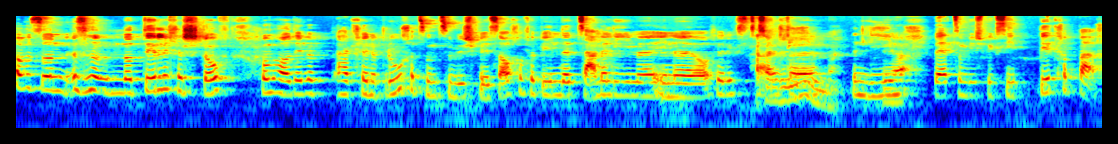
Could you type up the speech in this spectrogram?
aber so ein, so ein natürlicher Stoff, den man halt eben hat können brauchen, um zum Beispiel Sachen zu verbinden, zusammenleimen, in Anführungszeichen. Also ein Leim. Ein Leim Ja. wäre zum Beispiel gewesen, Birkenpech.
